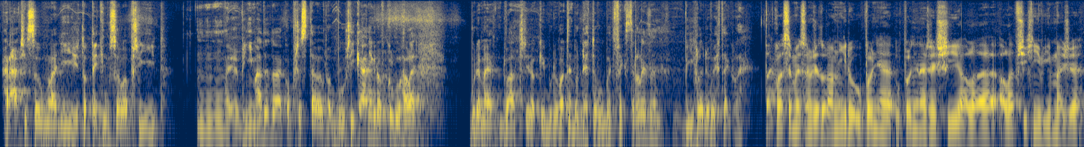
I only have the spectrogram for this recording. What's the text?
hráči jsou mladí, že to teď muselo přijít. Hmm, vnímáte to jako přestavbu? Říká někdo v klubu, hele, budeme dva, tři roky budovat, nebo jde to vůbec v extralize? Výhledově takhle? Takhle si myslím, že to tam nikdo úplně, úplně neřeší, ale, ale všichni víme, že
